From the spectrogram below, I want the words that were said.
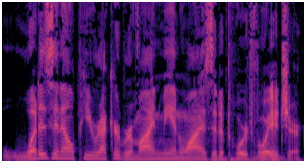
what is an LP record? Remind me, and why is it aboard Voyager?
